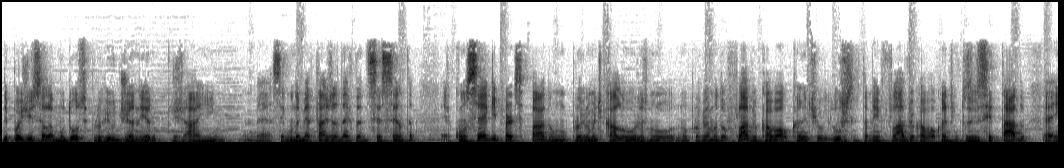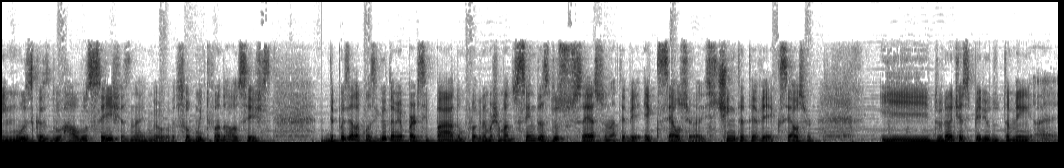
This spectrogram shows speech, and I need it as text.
depois disso ela mudou-se para o Rio de Janeiro, já em é, segunda metade da década de 60, é, consegue participar de um programa de calouros no, no programa do Flávio Cavalcante, o ilustre também Flávio Cavalcante, inclusive citado é, em músicas do Raul Seixas, né? Meu, eu sou muito fã do Raul Seixas. Depois ela conseguiu também participar de um programa chamado Sendas do Sucesso na TV Excelsior, a extinta TV Excelsior. E durante esse período também, eh,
